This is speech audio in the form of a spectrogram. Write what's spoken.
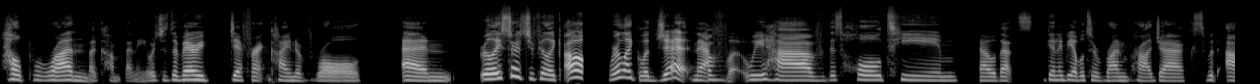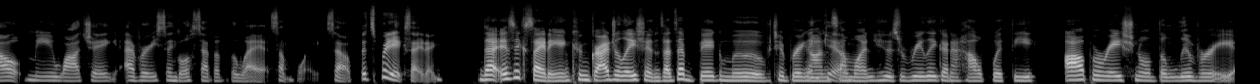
help run the company, which is a very different kind of role and really starts to feel like, oh, we're like legit now. We have this whole team know that's going to be able to run projects without me watching every single step of the way at some point. So it's pretty exciting. That is exciting. And congratulations. That's a big move to bring Thank on you. someone who's really going to help with the operational delivery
